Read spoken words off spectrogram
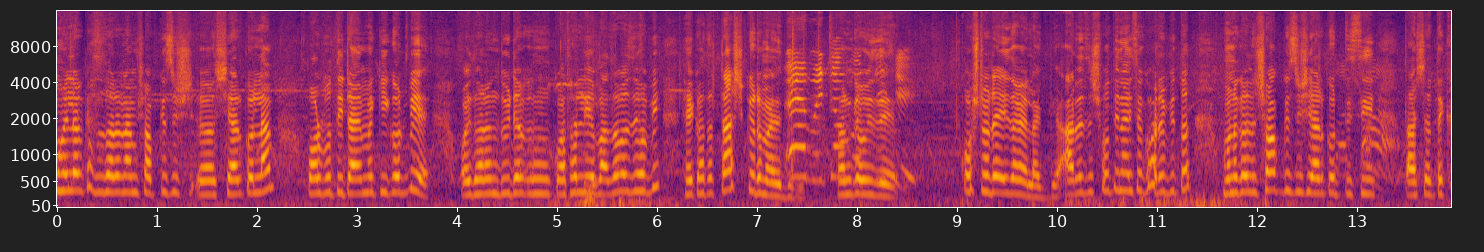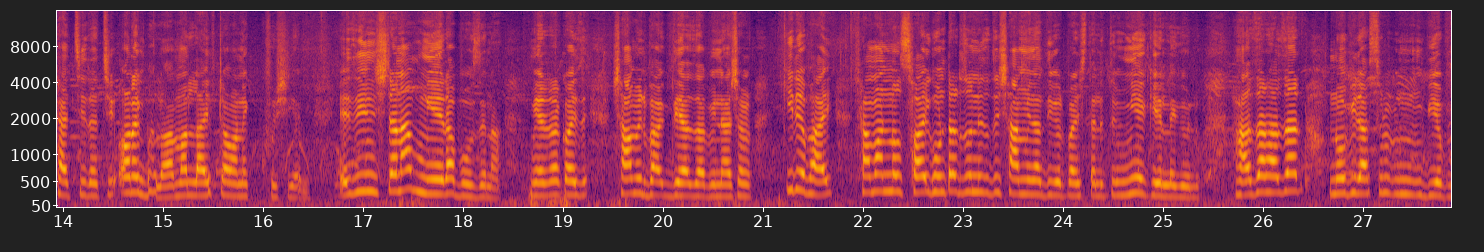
মহিলার কাছে ধরেন আমি সব কিছু শেয়ার করলাম পরবর্তী টাইমে কি করবি? ওই ধরেন দুইটা কথা নিয়ে বাজাবাজি হবি সেই কথা টাস করে মারি দিবি। কারণ কি ওই যে কষ্টটা এই জায়গায় লাগবে। আর এই যে সতীন আইসে ঘরের ভিতর মনে করেন সব কিছু শেয়ার করতেছি তার সাথে খাচ্ছি যাচ্ছি অনেক ভালো। আমার লাইফটা অনেক খুশি আমি। এই জিনিসটা না মেয়েরা বোঝে না। মেয়েরা কয় যে স্বামীর ভাগ দেওয়া যাবে না স্বামী কিরে ভাই? সামান্য ছয় ঘণ্টার জন্য যদি স্বামী না দিবে পারিস তাহলে তুমি মেয়ে কে লেগে গেলো হাজার হাজার নবী রাসুল বিয়ে উম,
